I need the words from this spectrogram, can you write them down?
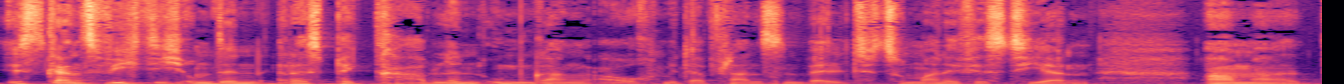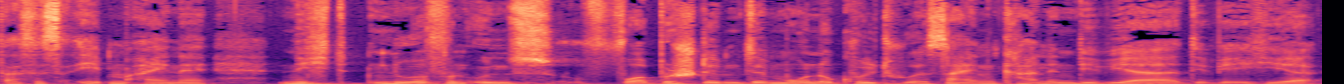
ist ganz wichtig, um den respektablen Umgang auch mit der Pflanzenwelt zu manifestieren. Ähm, dass es eben eine nicht nur von uns vorbestimmte Monokultur sein kann, in die wir, die wir hier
